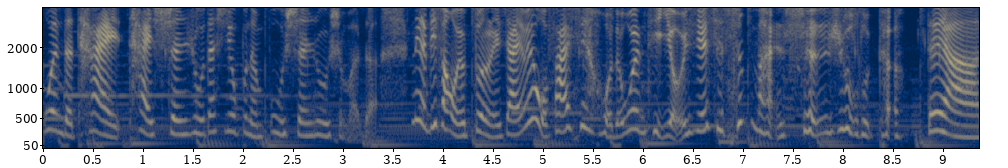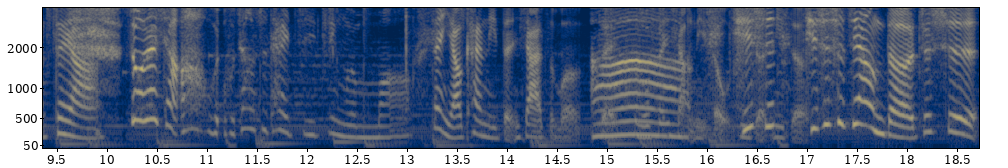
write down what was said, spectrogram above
问的太太深入，但是又不能不深入什么的。那个地方我又顿了一下，因为我发现我的问题有一些其实蛮深入的。对呀，对呀。所以我在想啊，我我这样是太激进了吗？但也要看你等一下怎么对、啊、怎么分享你的。其实其实是这样的，就是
